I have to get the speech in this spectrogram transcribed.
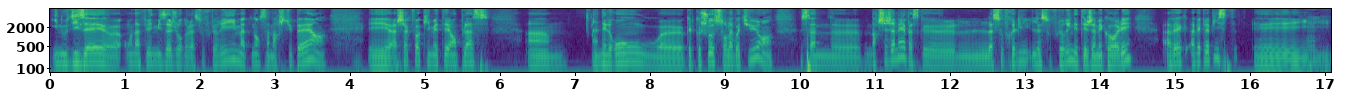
il nous disait euh, on a fait une mise à jour de la soufflerie, maintenant ça marche super. Et à chaque fois qu'il mettait en place un, un aileron ou euh, quelque chose sur la voiture, ça ne marchait jamais parce que la soufflerie, la soufflerie n'était jamais corrélée avec avec la piste. Et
